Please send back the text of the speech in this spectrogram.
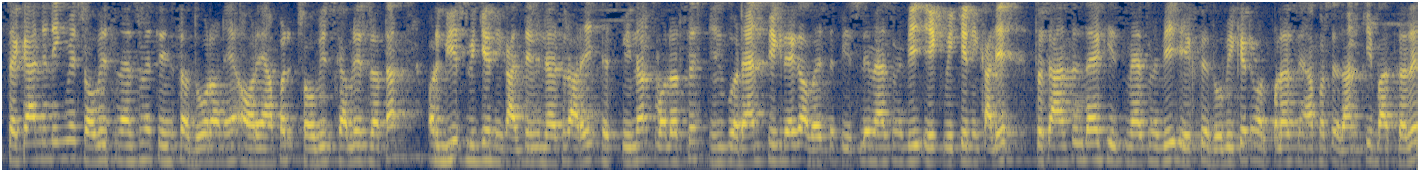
सेकेंड इनिंग में चौबीस मैच में तीन सौ दो रन है और यहाँ पर चौबीस का एवरेज रहता और बीस विकेट निकालते हुए नज़र आ रही स्पिनर्स बॉलर से इनको रैन पिक रहेगा। वैसे पिछले मैच में भी एक विकेट निकालिए तो चांसेस रहे कि इस मैच में भी एक से दो विकेट और प्लस यहाँ पर से रन की बात करें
